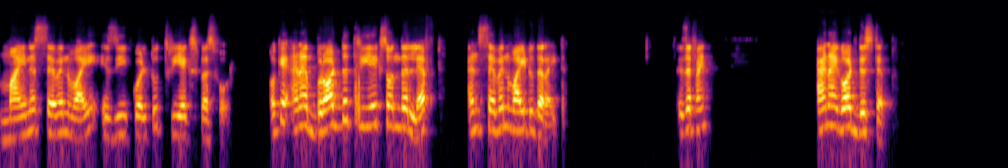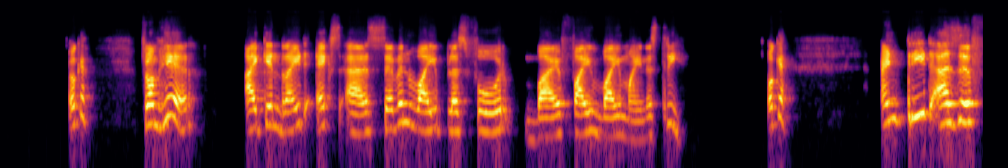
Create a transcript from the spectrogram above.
minus 7y is equal to 3x plus 4 okay and i brought the 3x on the left and 7y to the right. Is that fine? And I got this step. Okay. From here, I can write x as 7y plus 4 by 5y minus 3. Okay. And treat as if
